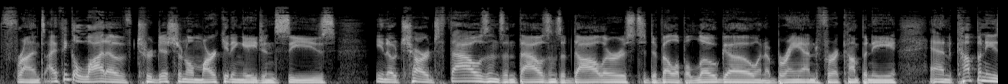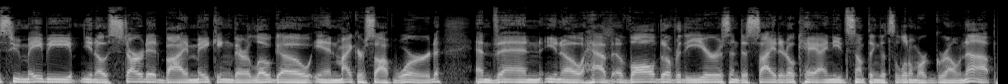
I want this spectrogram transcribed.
front. I think a lot of traditional marketing agencies, you know, charge thousands and thousands of dollars to develop a logo and a brand for a company. And companies who maybe, you know, started by making their logo in Microsoft Word and then, you know, have evolved over the years and decided, okay, I need something that's a little more grown up.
